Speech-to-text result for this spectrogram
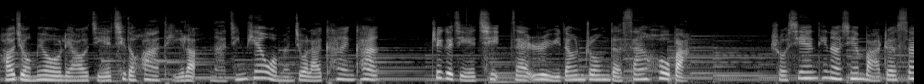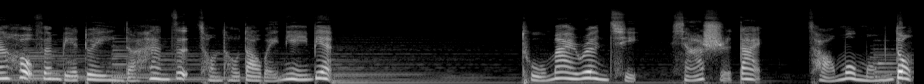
好久没有聊节气的话题了，那今天我们就来看一看这个节气在日语当中的三候吧。首先，Tina 先把这三候分别对应的汉字从头到尾念一遍：土脉润起，霞始带，草木萌动。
